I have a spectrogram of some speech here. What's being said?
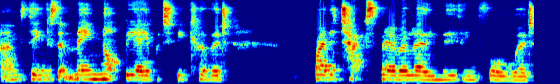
um, things that may not be able to be covered by the taxpayer alone moving forward.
